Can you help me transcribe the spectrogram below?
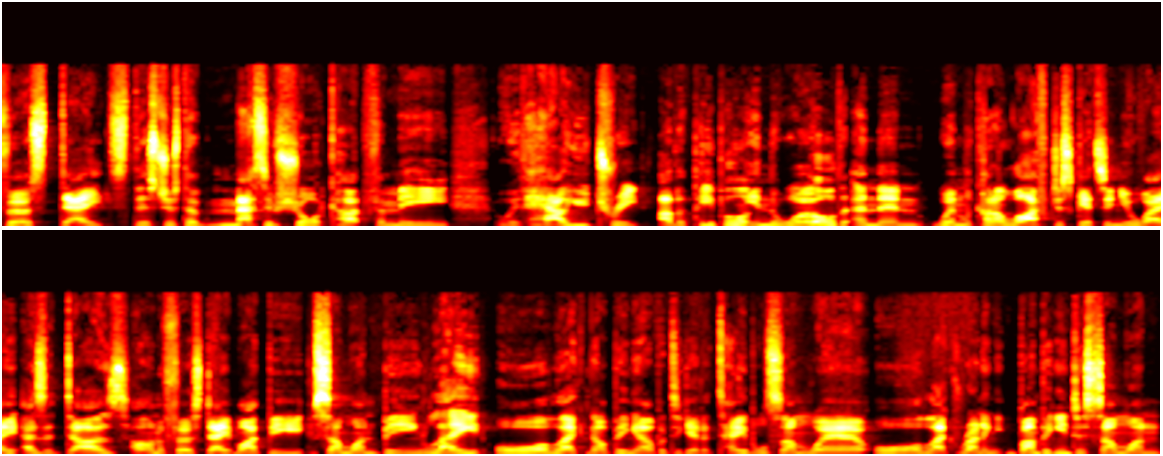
first dates, there's just a massive shortcut for me with how you treat other people in the world. And then when kind of life just gets in your way, as it does on a first date, might be someone being late or like not being able to get a table somewhere or like running, bumping into someone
